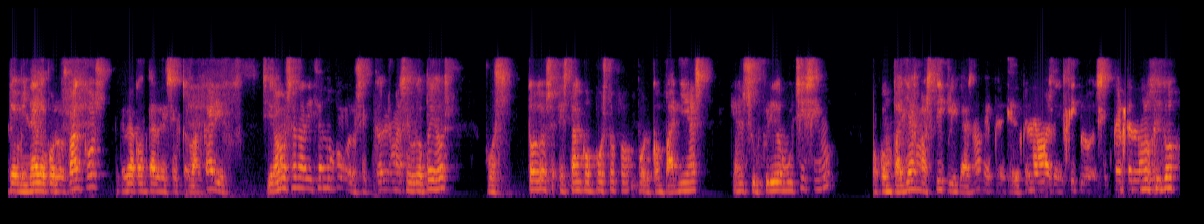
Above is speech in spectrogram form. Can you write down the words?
dominado por los bancos, te voy a contar del sector bancario. Si vamos analizando un poco los sectores más europeos, pues todos están compuestos por, compañías que han sufrido muchísimo o compañías más cíclicas, ¿no? que, que, dependen más del ciclo. El sector tecnológico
